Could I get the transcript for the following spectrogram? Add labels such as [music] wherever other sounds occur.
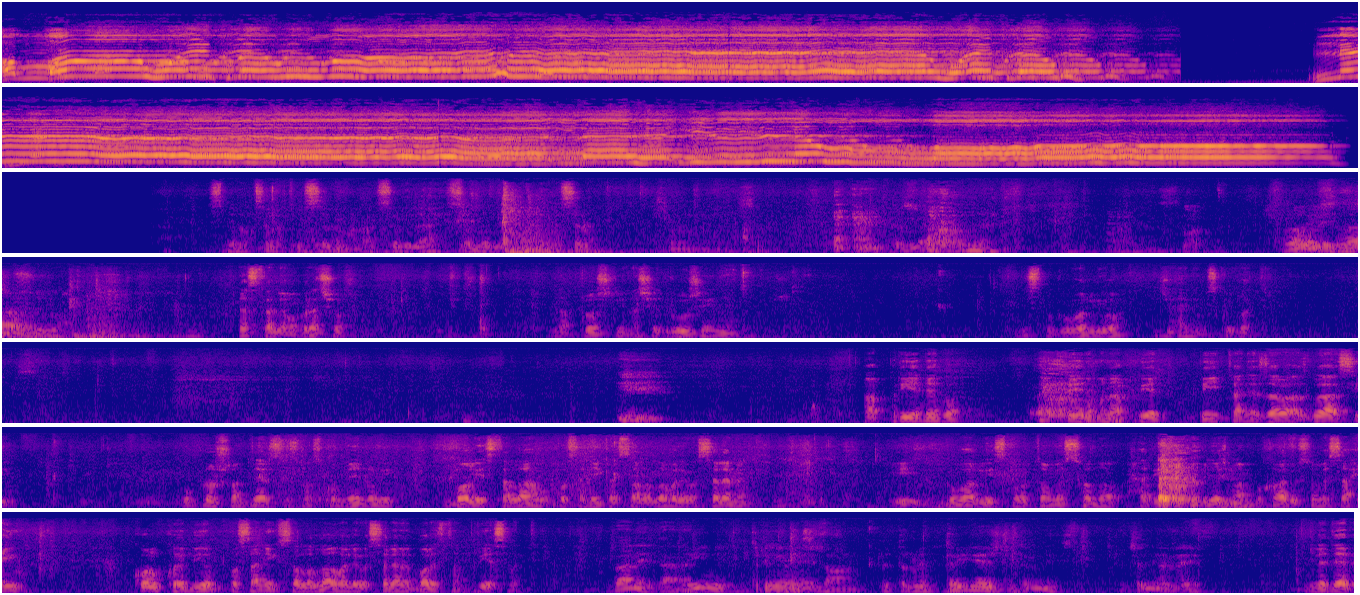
الله naše druženje gdje smo govorili o džahennemskoj vatri. A prije nego krenemo naprijed, pitanje za vas glasi u prošlom dersu smo spomenuli bolest Allahu poslanika sallallahu alejhi ve selleme i govorili smo o tome s ono hadisu koji bilježi imam Buhari u svome sahihu. Koliko je bio poslanik sallallahu alejhi ve selleme bolestan prije smrti? 12 dana. 13. 13 dana. 13, 14. 14. Ili 9.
